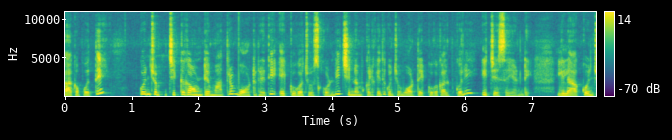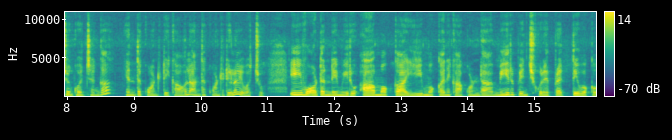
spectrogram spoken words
కాకపోతే కొంచెం చిక్కగా ఉంటే మాత్రం వాటర్ అనేది ఎక్కువగా చూసుకోండి. చిన్న ముక్కలకైతే కొంచెం వాటర్ ఎక్కువగా కలుపుకొని ఇచ్చేసేయండి. ఇలా కొంచెం కొంచెంగా ఎంత క్వాంటిటీ కావాలో అంత క్వాంటిటీలో ఇవ్వచ్చు. ఈ వాటర్ని మీరు ఆ మొక్క ఈ మొక్క అని కాకుండా మీరు పెంచుకునే ప్రతి ఒక్క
